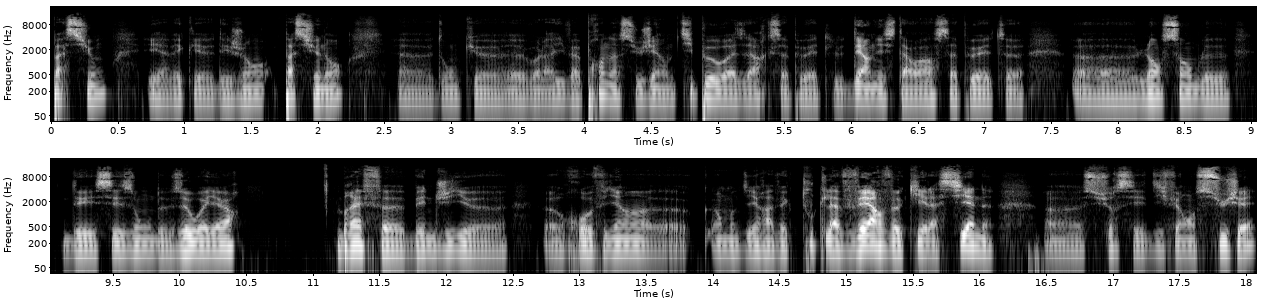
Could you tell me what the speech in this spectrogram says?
passion et avec des gens passionnants. donc voilà, il va prendre un sujet un petit peu au hasard, que ça peut être le dernier Star Wars, ça peut être l'ensemble des saisons de The Wire. Bref, Benji revient, comment dire, avec toute la verve qui est la sienne sur ces différents sujets.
